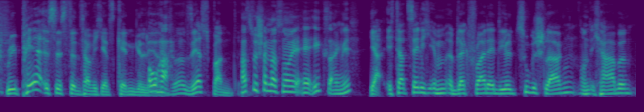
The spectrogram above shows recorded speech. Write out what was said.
Repair Assistant habe ich jetzt kennengelernt. Oha. Sehr spannend. Hast du schon das neue RX eigentlich? Ja, ich tatsächlich im Black Friday Deal zugeschlagen und ich habe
